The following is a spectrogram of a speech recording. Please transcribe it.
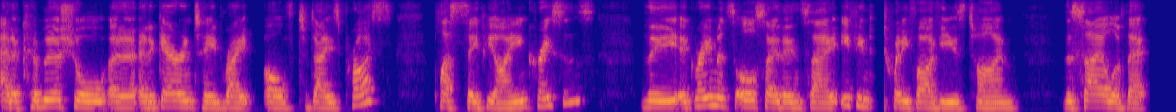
at a commercial, uh, at a guaranteed rate of today's price plus CPI increases. The agreements also then say if in 25 years' time the sale of that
